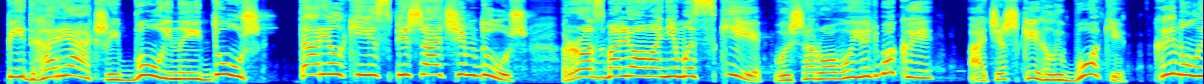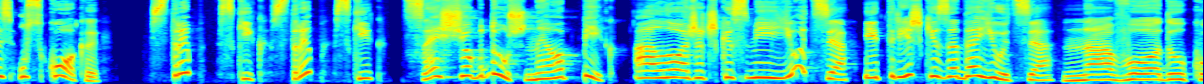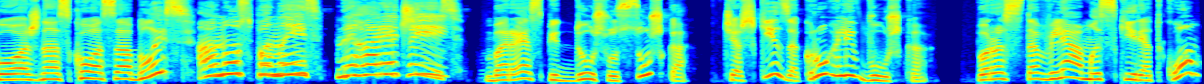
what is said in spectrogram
Під гарячий буйний душ, тарілки спішать чим душ, розмальовані миски вишаровують боки, а чашки глибокі кинулись у скоки. Стрип, скік, стрип, скік. Це щоб душ не опік. А ложечки сміються і трішки задаються. На воду кожна скоса близь. Ану, спинись, не гарячись. Бере з-під душу сушка чашки закруглі вушка. Порозставля миски рядком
